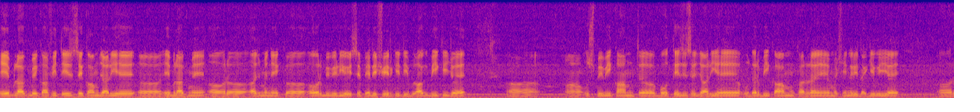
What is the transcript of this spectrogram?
ए ब्लॉक में काफ़ी तेज़ से काम जारी है ए ब्लॉक में और आज मैंने एक और भी वीडियो इससे पहले शेयर की थी ब्लॉक बी की जो है उस पर भी काम बहुत तेज़ी से जारी है। उधर भी काम कर रहे हैं, मशीनरी लगी हुई है। और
